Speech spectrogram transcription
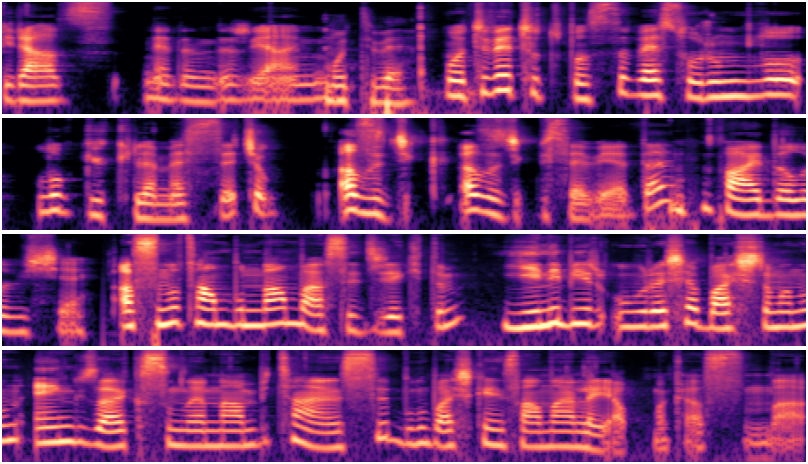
biraz ne denir yani Motive. motive tutması ve sorumluluk yüklemesi çok azıcık azıcık bir seviyede faydalı bir şey. Aslında tam bundan bahsedecektim. Yeni bir uğraşa başlamanın en güzel kısımlarından bir tanesi bunu başka insanlarla yapmak aslında.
